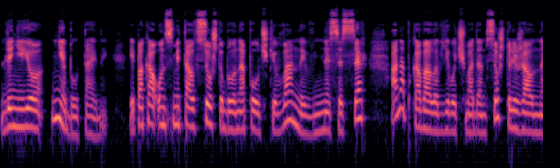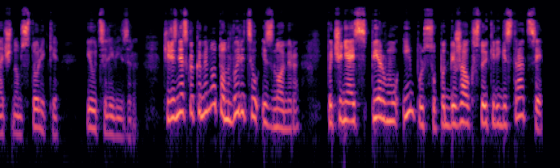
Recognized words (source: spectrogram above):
для нее не был тайной. И пока он сметал все, что было на полочке в ванной, в НССР, она паковала в его чемодан все, что лежало на ночном столике и у телевизора. Через несколько минут он вылетел из номера. Подчиняясь первому импульсу, подбежал к стойке регистрации,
